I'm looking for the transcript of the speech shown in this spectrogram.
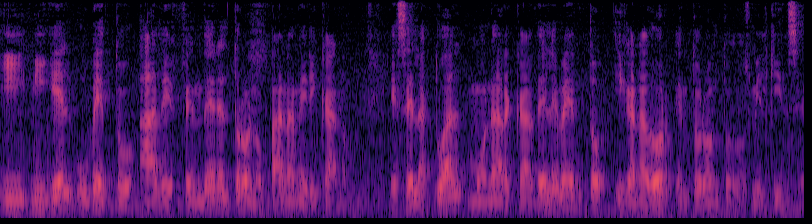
Y Miguel Ubeto a defender el trono panamericano. Es el actual monarca del evento y ganador en Toronto 2015.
